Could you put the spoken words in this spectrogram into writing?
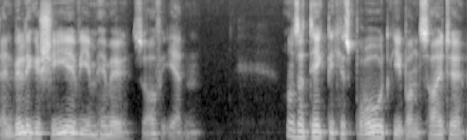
dein Wille geschehe wie im Himmel, so auf Erden. Unser tägliches Brot gib uns heute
